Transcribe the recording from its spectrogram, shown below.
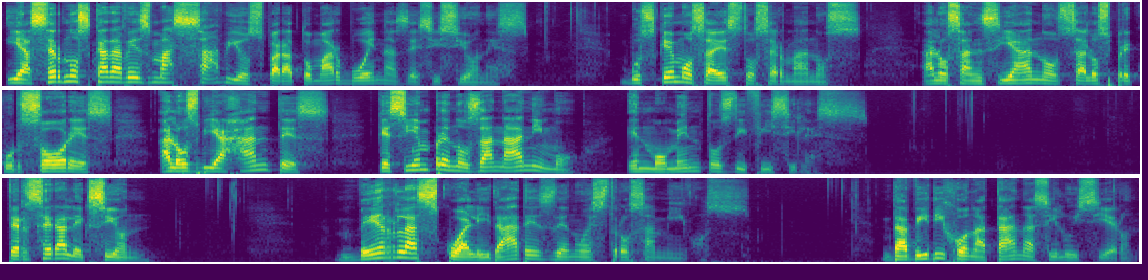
y hacernos cada vez más sabios para tomar buenas decisiones. Busquemos a estos hermanos, a los ancianos, a los precursores, a los viajantes que siempre nos dan ánimo en momentos difíciles. Tercera lección ver las cualidades de nuestros amigos. David y Jonatán así lo hicieron.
